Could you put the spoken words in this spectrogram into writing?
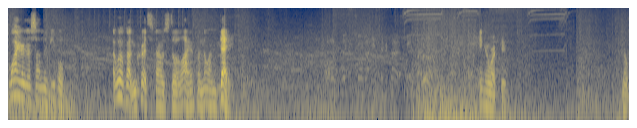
Why are there suddenly people? I would have gotten crits if I was still alive, but no, I'm dead. Ain't gonna work, dude. Nope.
